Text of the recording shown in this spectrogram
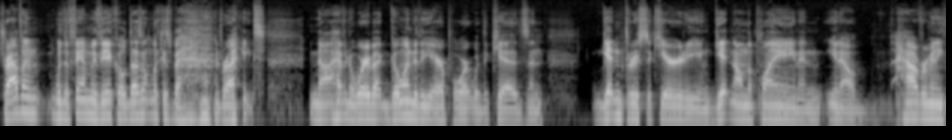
traveling with a family vehicle doesn't look as bad, right? Not having to worry about going to the airport with the kids and getting through security and getting on the plane and, you know, however many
